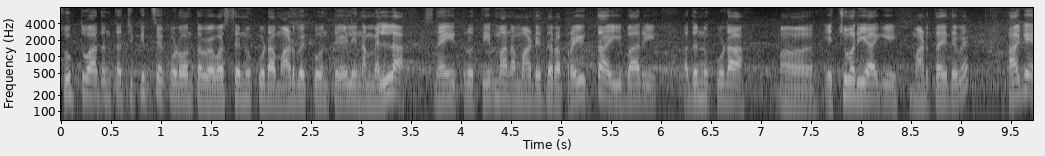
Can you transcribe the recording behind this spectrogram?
ಸೂಕ್ತವಾದಂಥ ಚಿಕಿತ್ಸೆ ಕೊಡುವಂಥ ವ್ಯವಸ್ಥೆನೂ ಕೂಡ ಮಾಡಬೇಕು ಅಂತೇಳಿ ನಮ್ಮೆಲ್ಲ ಸ್ನೇಹಿತರು ತೀರ್ಮಾನ ಮಾಡಿದ್ದರ ಪ್ರಯುಕ್ತ ಈ ಬಾರಿ ಅದನ್ನು ಕೂಡ ಹೆಚ್ಚುವರಿಯಾಗಿ ಮಾಡ್ತಾ ಇದ್ದೇವೆ. ಹಾಗೆ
